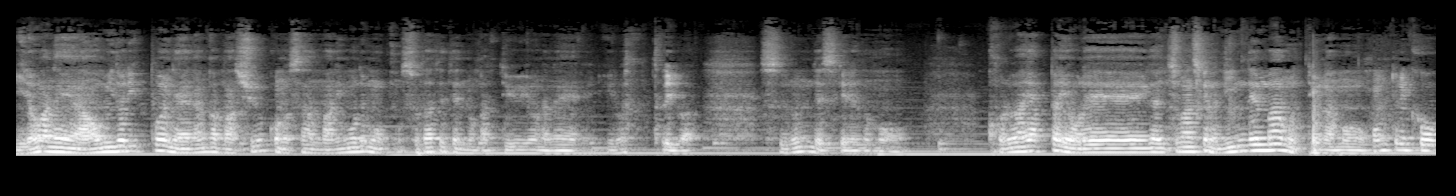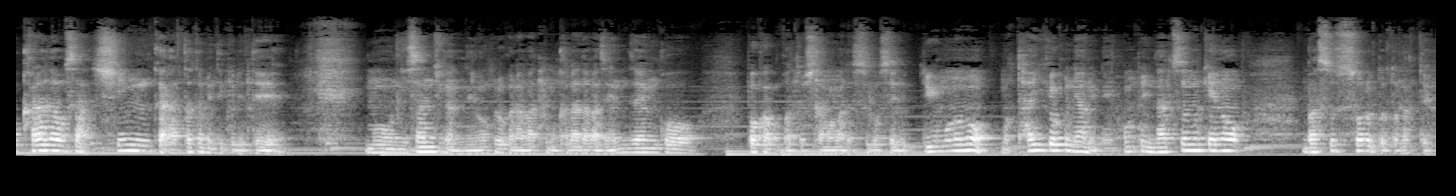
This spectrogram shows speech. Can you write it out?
色はね、青緑っぽいね、なんかまあ、シューコのさ、マリモでも育ててんのかっていうようなね、色だったりはするんですけれども、これはやっぱり俺が一番好きなリンデンバームっていうのはもう本当にこう体をさ、芯から温めてくれて、もう2、3時間ね、お風呂から上がっても体が全然こう、ポカポカとしたままで過ごせるっていうものの、もう対極にあるね、本当に夏向けのバスソルトとなってる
